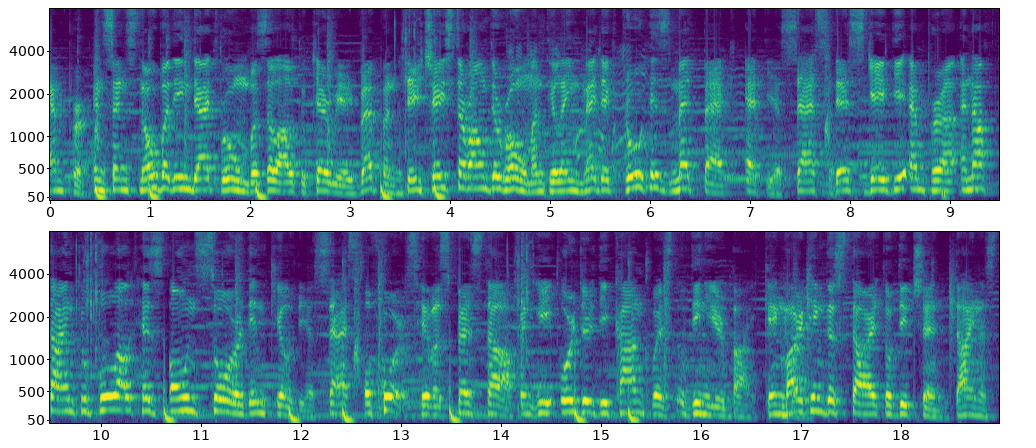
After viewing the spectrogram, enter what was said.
emperor. And since nobody in that room was allowed to carry a weapon, they chased around the room until a medic threw his medpack at the assassin. This gave the emperor enough time to pull out his own sword and kill the assassin. Of course, he was pissed off and he ordered ordered the conquest of the nearby kingdom, marking the start of the Qin dynasty.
